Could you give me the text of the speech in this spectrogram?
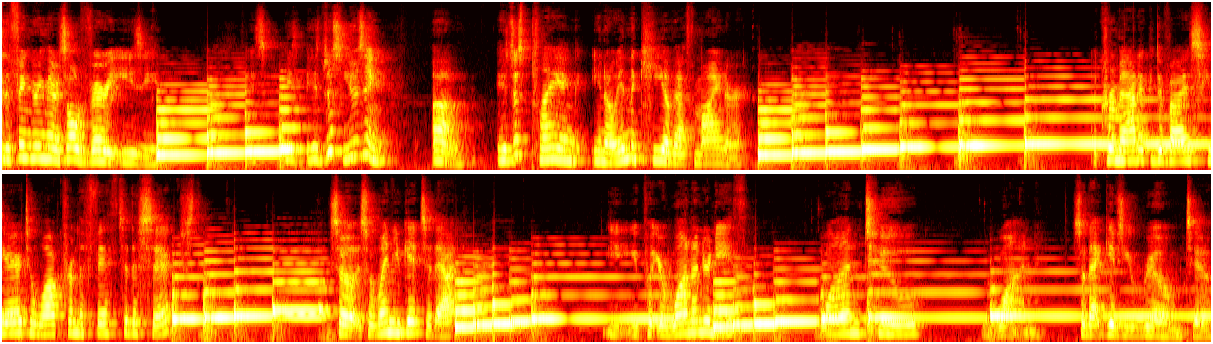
See the fingering there? It's all very easy. He's, he's just using, um, he's just playing, you know, in the key of F minor. A chromatic device here to walk from the fifth to the sixth. So, so when you get to that, you, you put your one underneath, one, two, one. So that gives you room to,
